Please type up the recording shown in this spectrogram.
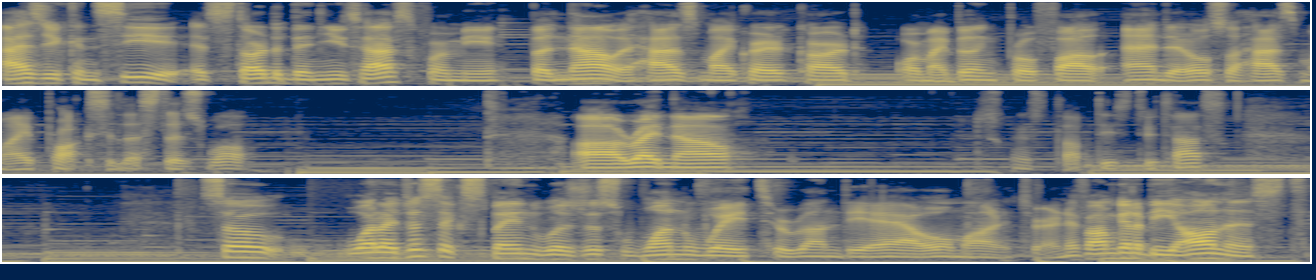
as you can see, it started the new task for me, but now it has my credit card or my billing profile, and it also has my proxy list as well. Uh, right now, I'm just gonna stop these two tasks. So what I just explained was just one way to run the AIO monitor. And if I'm going to be honest,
